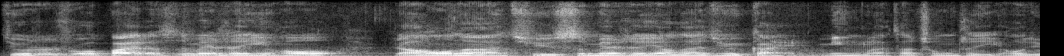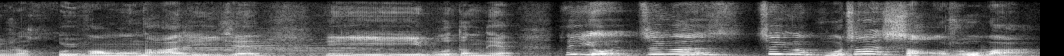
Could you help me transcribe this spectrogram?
就是说拜了四面神以后，然后呢，去四面神让他去改命了，他从此以后就是辉煌蒙达，就一线一一步登天。他有这个这个不占少数吧？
